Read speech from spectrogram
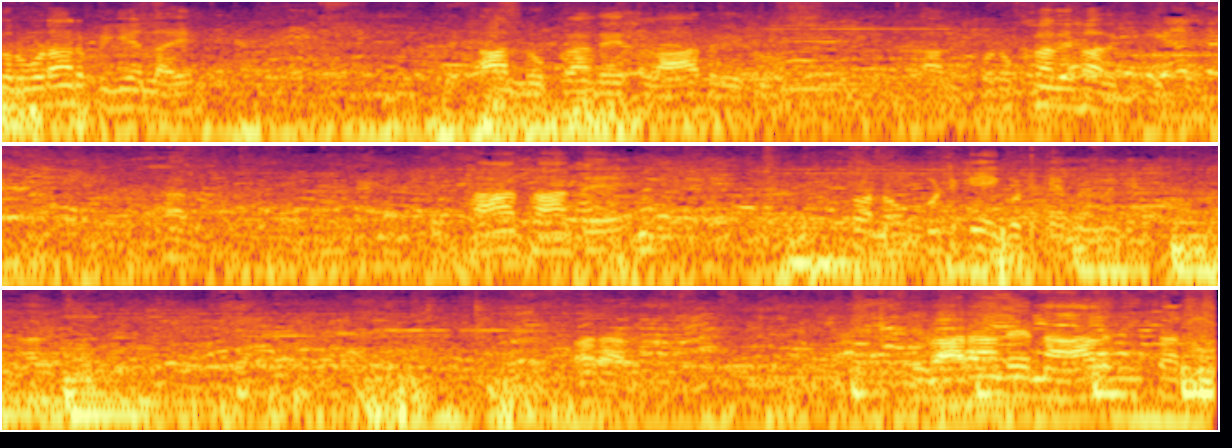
ਕਰੋੜਾਂ ਰੁਪਏ ਲਾਏ ਤੇ ਆਹ ਲੋਕਾਂ ਦੇ ਹਾਲਾਤ ਵੇਖੋ। ਆਹ ਵੇਖੋ ਰੁੱਖਾਂ ਦੇ ਹਾਲ ਕੀ ਥਾਂ ਥਾਂ ਤੇ ਤੁਹਾਨੂੰ ਗੁਟਕੇ ਕੇ ਕੇ ਮਿਲਣਗੇ। ਆਹ ਵੇਖੋ ਔਰ ਆਹ ਦੀਵਾਰਾਂ ਦੇ ਨਾਲ ਵੀ ਤੁਹਾਨੂੰ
